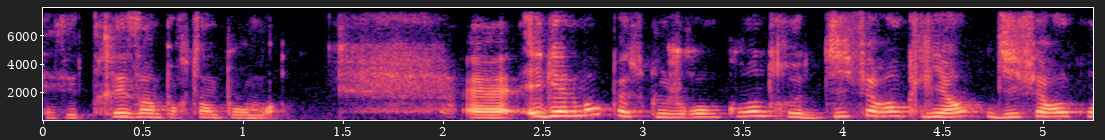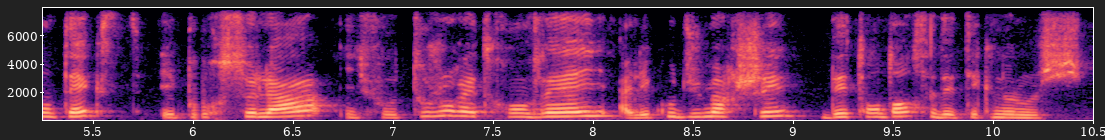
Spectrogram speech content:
et c'est très important pour moi. Euh, également parce que je rencontre différents clients, différents contextes et pour cela, il faut toujours être en veille, à l'écoute du marché, des tendances et des technologies.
